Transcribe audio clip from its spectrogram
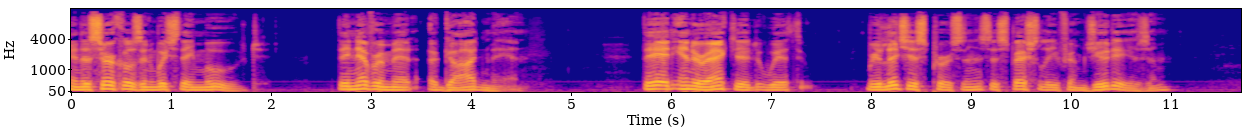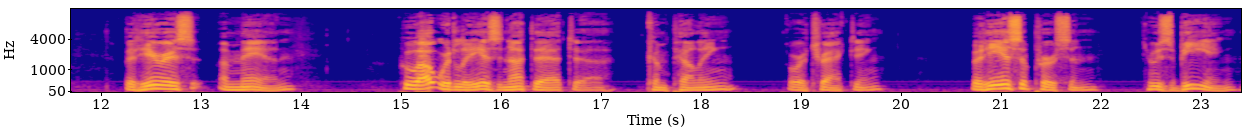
In the circles in which they moved, they never met a God man. They had interacted with religious persons, especially from Judaism, but here is a man who outwardly is not that uh, compelling or attracting, but he is a person whose being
